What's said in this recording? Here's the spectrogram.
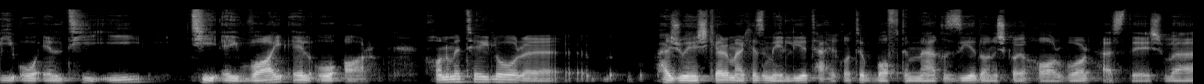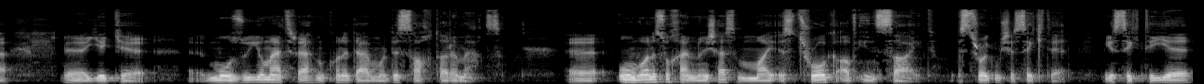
B O L T E T A Y L O R. خانم تیلور پژوهشگر مرکز ملی تحقیقات بافت مغزی دانشگاه هاروارد هستش و یک موضوعی رو مطرح می‌کنه در مورد ساختار مغز. عنوان سخنرانیش هست My Stroke of Insight. Stroke میشه سکته. یه سکته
